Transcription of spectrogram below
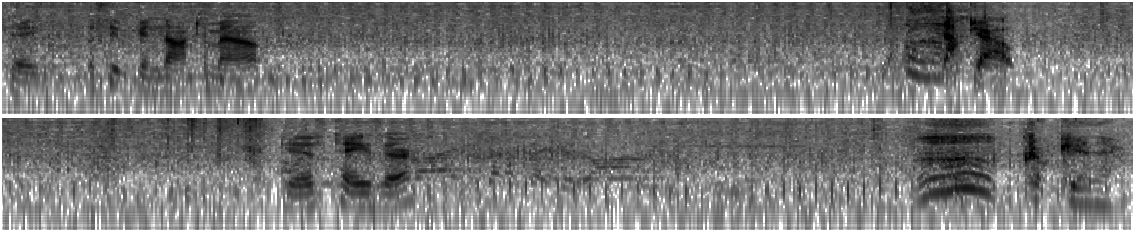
Okay, let's see if we can knock him out. Knockout! Give taser. Crap, get in there.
